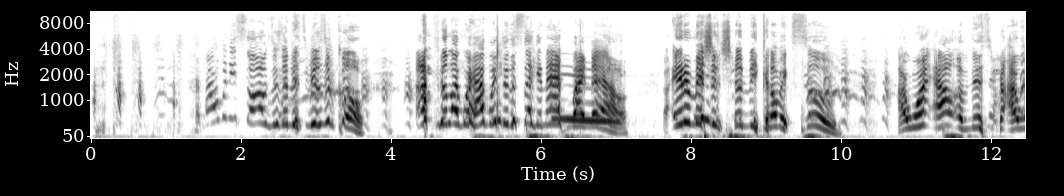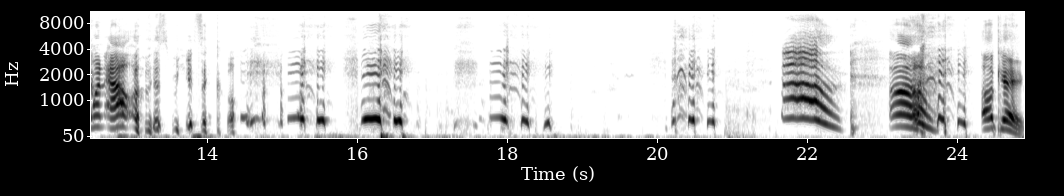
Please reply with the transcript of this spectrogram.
How many songs is in this musical? I feel like we're halfway through the second act by now. Intermission should be coming soon. I want out of this. I want out of this musical. Ah! Ah! okay.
